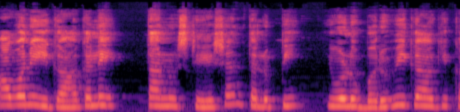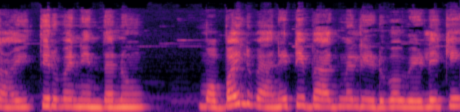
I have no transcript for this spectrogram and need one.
ಅವನು ಈಗಾಗಲೇ ತಾನು ಸ್ಟೇಷನ್ ತಲುಪಿ ಇವಳು ಬರುವಿಗಾಗಿ ಕಾಯುತ್ತಿರುವೆನೆಂದನು. ಮೊಬೈಲ್ ವ್ಯಾನಿಟಿ ಬ್ಯಾಗ್ನಲ್ಲಿ ಇಡುವ ವೇಳೆಗೆ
